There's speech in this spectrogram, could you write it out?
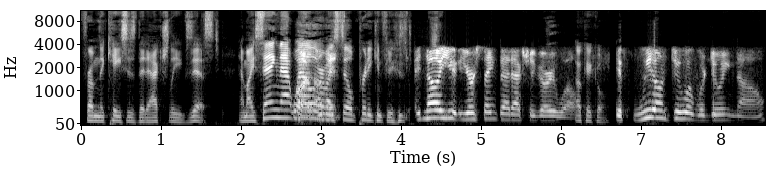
from the cases that actually exist. Am I saying that well, Well, or I am I still pretty confused? No, you, you're saying that actually very well. Okay, cool. if we don't do what we're doing now,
